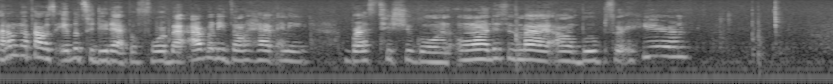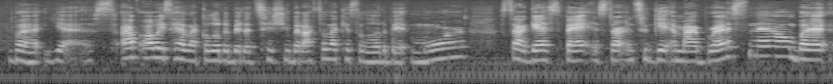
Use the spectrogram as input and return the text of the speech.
I don't know if I was able to do that before but I really don't have any breast tissue going on. This is my um, boobs right here but yes i've always had like a little bit of tissue but i feel like it's a little bit more. So i guess fat is starting to get in my breast now but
